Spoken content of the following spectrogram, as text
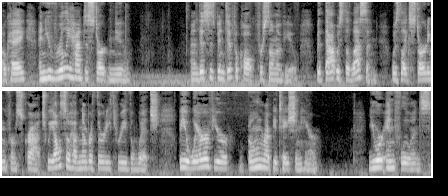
Okay, and you've really had to start new. And this has been difficult for some of you, but that was the lesson, was like starting from scratch. We also have number 33, the witch. Be aware of your own reputation here, your influence,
